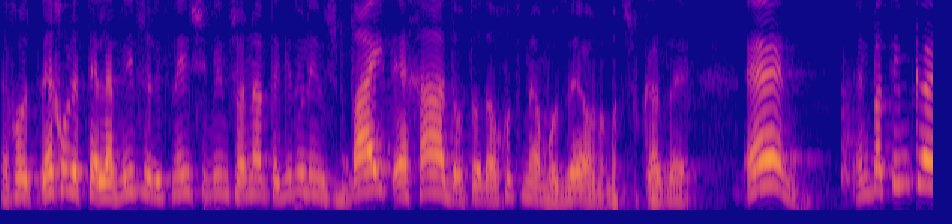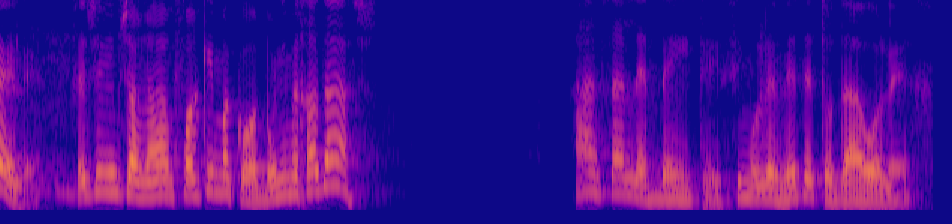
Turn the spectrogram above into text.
לכו, לתל אביב שלפני 70 שנה ותגידו לי, יש בית אחד, אותו דבר, חוץ מהמוזיאון או משהו כזה. אין, אין בתים כאלה. אחרי 70 שנה מפרקים הכל, בונים מחדש. עזה לביתי, שימו לב איזה תודה הוא הולך.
